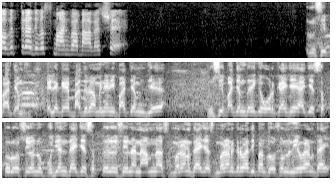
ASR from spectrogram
પવિત્ર દિવસ માનવામાં આવે છે. ઋષિ પાંચમ એટલે કે ભાદરવા મહિનાની પાંચમ જે ઋષિ પાંચમ તરીકે ઓળખાય છે. આજે સપ્તઋષિઓનું પૂજન થાય છે. સપ્તઋષિઓના નામના સ્મરણ થાય છે. સ્મરણ કરવાથી પણ દોષોનું નિવારણ થાય.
